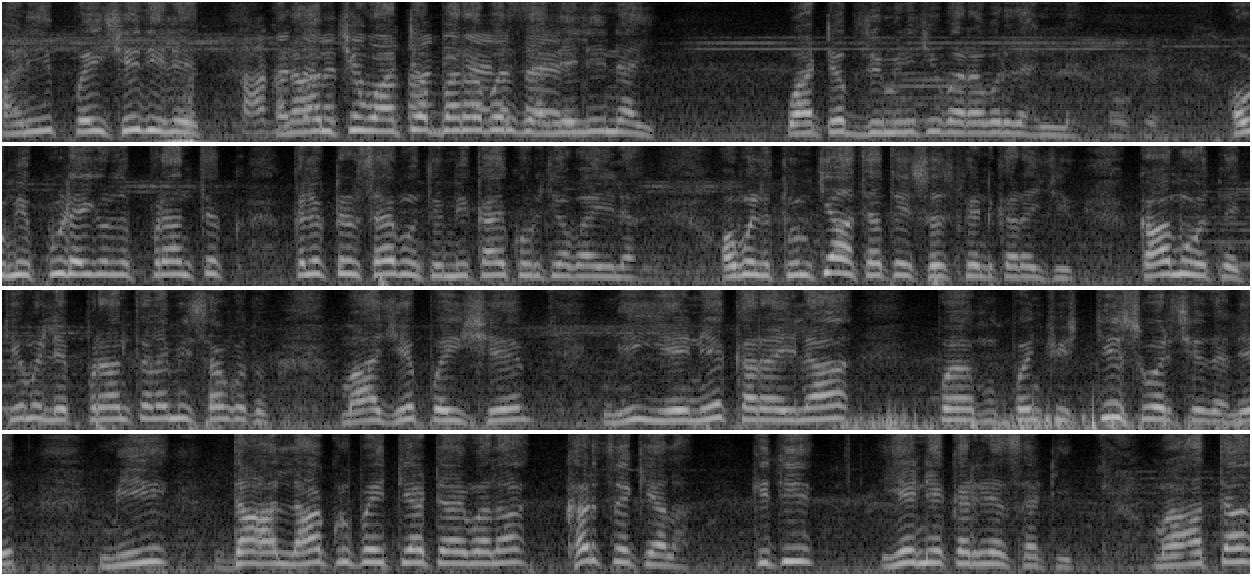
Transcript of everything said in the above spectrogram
आणि पैसे दिलेत. आणि आमची वाटप बराबर झालेली नाही. वाटप जमिनीची बराबर झाली नाही. अहो मी कुठे गेलो प्रांत कलेक्टर साहेब म्हणतो मी काय करू त्या बाईला? अहो म्हणलं तुमच्या हातात आहे सस्पेंड करायची काम होत नाही. ते म्हणले प्रांताला मी सांगतो माझे पैसे मी येणे करायला प पंचवीस तीस वर्ष झालेत. मी दहा लाख रुपये त्या टायमाला खर्च केला किती? येणे करण्यासाठी. मग आता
